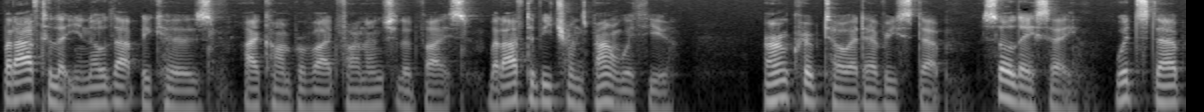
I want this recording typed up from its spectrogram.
but I have to let you know that because I can't provide financial advice, but I have to be transparent with you. Earn crypto at every step. So they say. With Step,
